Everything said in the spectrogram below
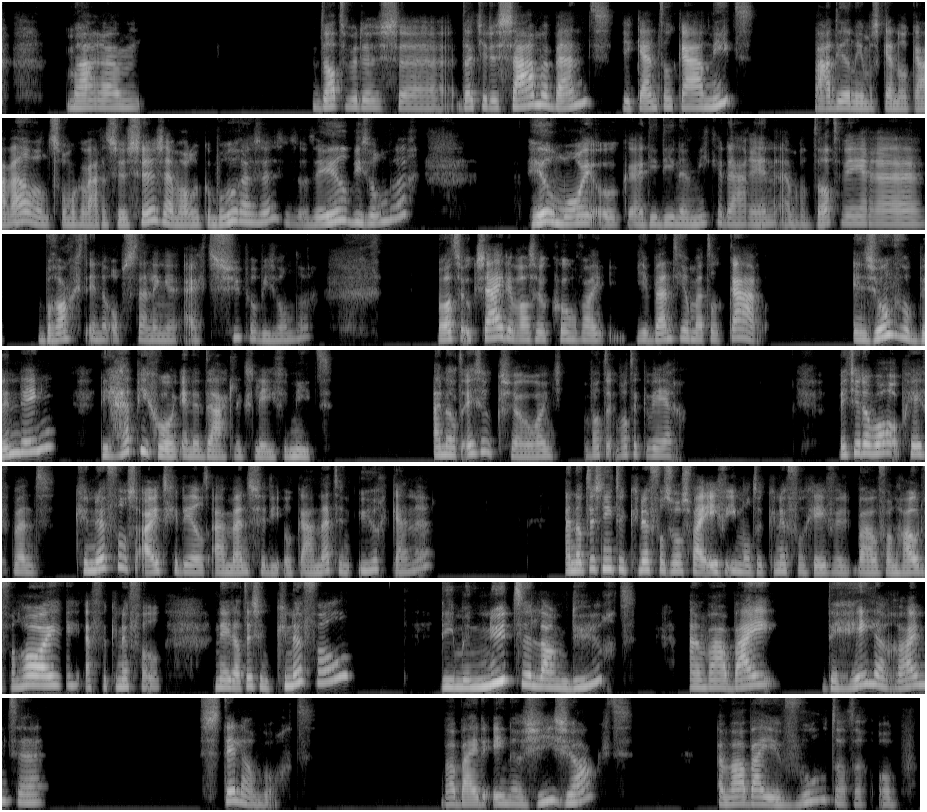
Maar ehm, dat we dus, uh, dat je dus samen bent, je kent elkaar niet. Een paar deelnemers kennen elkaar wel, want sommigen waren zussen en we hadden ook een broer en zus. Dus dat is heel bijzonder. Heel mooi ook uh, die dynamieken daarin en wat dat weer bracht in de opstellingen. Echt super bijzonder. Maar wat ze ook zeiden was ook gewoon van, je bent hier met elkaar in zo'n verbinding, die heb je gewoon in het dagelijks leven niet. En dat is ook zo, want wat, wat ik weer... Weet je, er worden op een gegeven moment knuffels uitgedeeld aan mensen die elkaar net een uur kennen. En dat is niet een knuffel zoals wij even iemand een knuffel geven waar van houden van hoi, even knuffel. Nee, dat is een knuffel die minutenlang duurt en waarbij de hele ruimte stiller wordt. waarbij de energie zakt en waarbij je voelt dat er op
